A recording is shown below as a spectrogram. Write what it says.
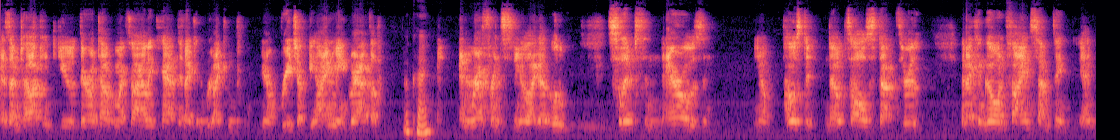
as I'm talking to you. They're on top of my filing cabinet. I can I can you know reach up behind me and grab them. Okay. And reference you know like a little slips and arrows and you know post-it notes all stuck through and I can go and find something and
